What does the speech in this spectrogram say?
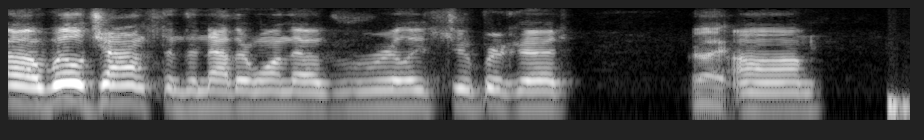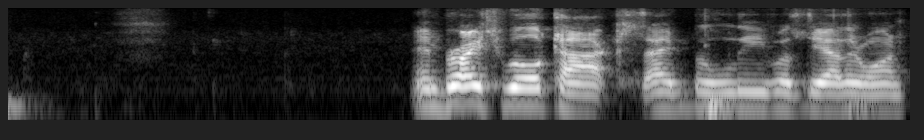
uh, Will Johnson's another one that was really super good. Right. Um, and Bryce Wilcox, I believe, was the other one.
